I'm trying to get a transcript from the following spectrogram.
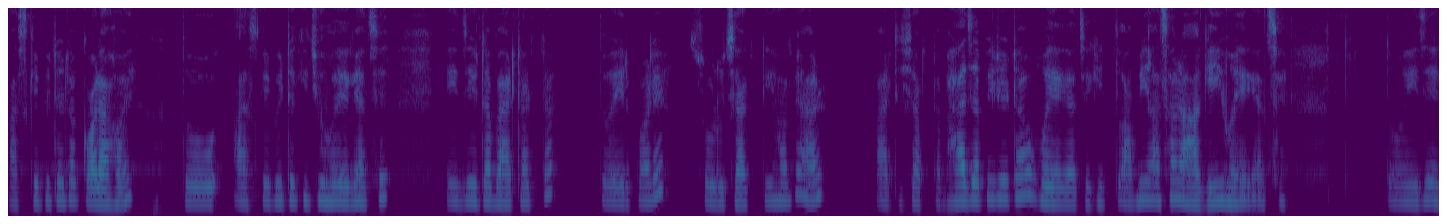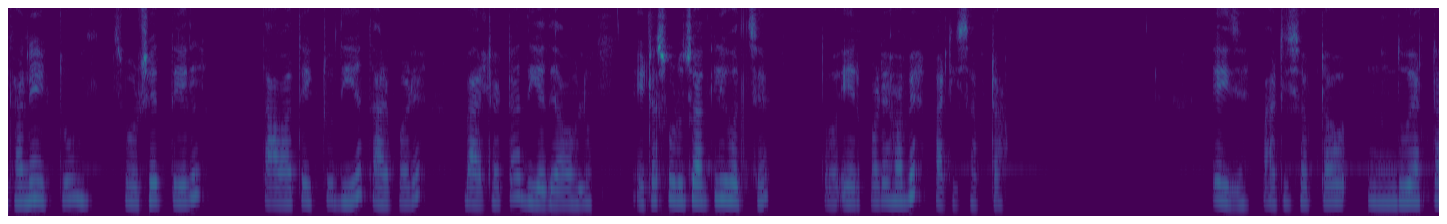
আজকে পিঠেটা করা হয়। তো আজকে পিঠে কিছু হয়ে গেছে। এই যে এটা ব্যাটারটা, তো এরপরে সরু চাকটি হবে আর পাটিসাপটা ভাজা পিঠেটাও হয়ে গেছে, কিন্তু আমি আসার আগেই হয়ে গেছে। তো এই যে এখানে একটু সর্ষের তেল তাওয়াতে একটু দিয়ে তারপরে ব্যাটারটা দিয়ে দেওয়া হলো। এটা সরু চাকলি হচ্ছে, তো এরপরে হবে পাটিসাপটা এই যে পাটিসাপটাও দু একটা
